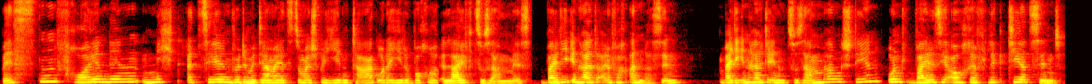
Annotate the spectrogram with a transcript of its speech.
besten Freundin nicht erzählen würde, mit der man jetzt zum Beispiel jeden Tag oder jede Woche live zusammen ist, weil die Inhalte einfach anders sind, weil die Inhalte in einem Zusammenhang stehen und weil sie auch reflektiert sind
